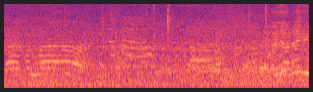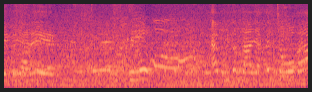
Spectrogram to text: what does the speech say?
ได้พันละขยันได้อีกขยันได้อีกสิลูกแอปมีตำนานอยากเต้นโชว์ค่ะ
